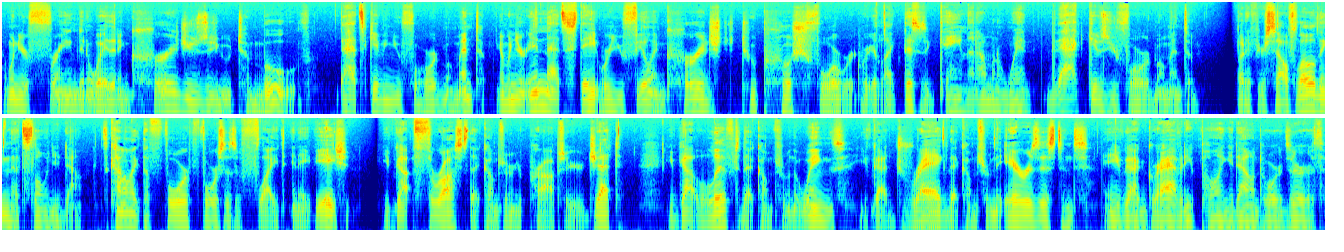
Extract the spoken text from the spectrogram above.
And when you're framed in a way that encourages you to move, that's giving you forward momentum. And when you're in that state where you feel encouraged to push forward, where you're like, this is a game that I'm going to win, that gives you forward momentum. But if you're self loathing, that's slowing you down. It's kind of like the four forces of flight in aviation. You've got thrust that comes from your props or your jet. You've got lift that comes from the wings. You've got drag that comes from the air resistance. And you've got gravity pulling you down towards Earth.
